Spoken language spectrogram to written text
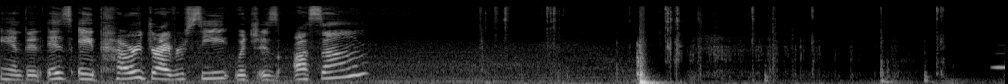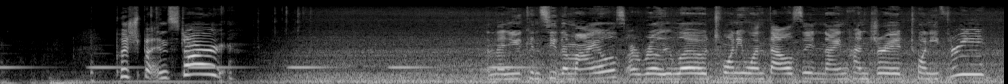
And it is a power driver seat which is awesome. Push button start. And then you can see the miles are really low 21,923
